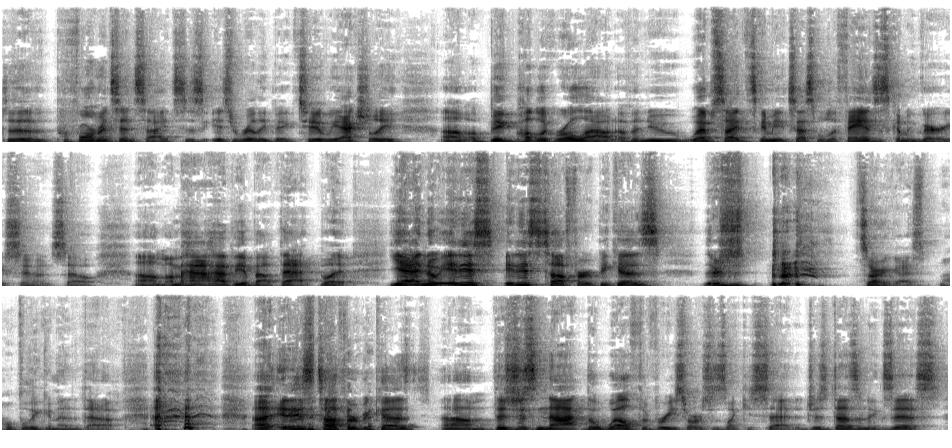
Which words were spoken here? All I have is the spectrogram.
to the performance insights is, is really big too. We actually um, a big public rollout of a new website that's going to be accessible to fans is coming very soon. So um, I'm ha- happy about that. But yeah, no, it is it is tougher because there's. sorry guys hopefully you can edit that up uh, it is tougher because um, there's just not the wealth of resources like you said it just doesn't exist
